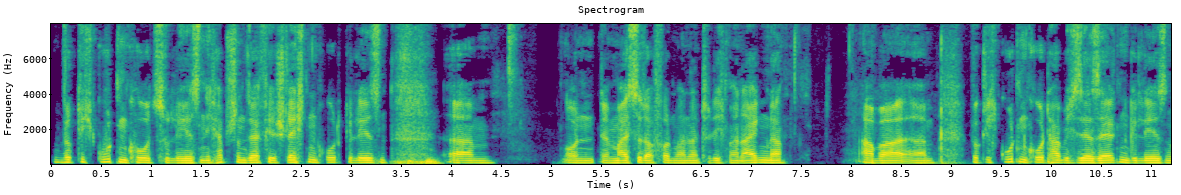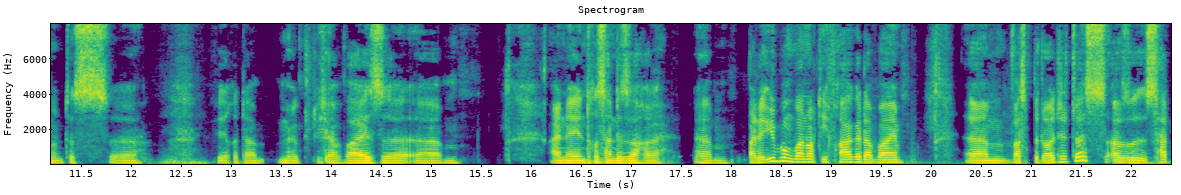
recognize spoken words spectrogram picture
wirklich guten Code zu lesen. Ich habe schon sehr viel schlechten Code gelesen ähm, und der meiste davon war natürlich mein eigener. Aber ähm, wirklich guten Code habe ich sehr selten gelesen und das äh, wäre da möglicherweise ähm, eine interessante Sache. Ähm, bei der Übung war noch die Frage dabei, ähm, was bedeutet das? Also es hat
